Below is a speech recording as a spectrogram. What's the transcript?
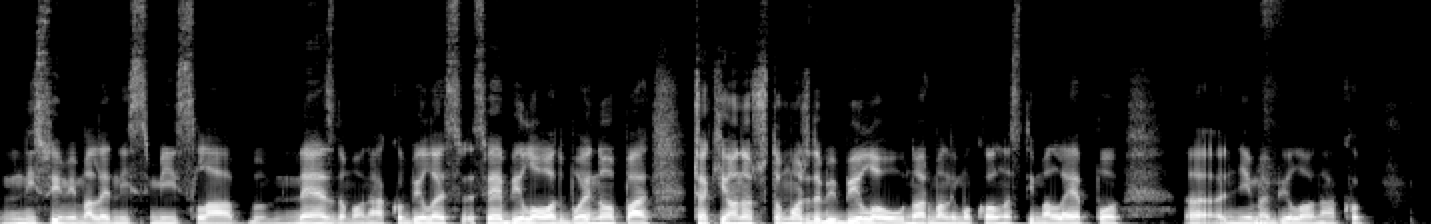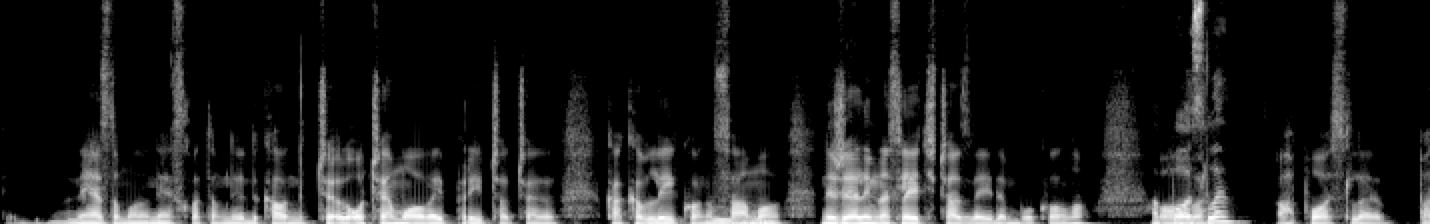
nisu im imale ni smisla, ne znam, onako, bilo je, sve je bilo odbojno, pa čak i ono što možda bi bilo u normalnim okolnostima lepo, njima je bilo onako, ne znam, ono, ne shvatam, ne, kao če, o čemu ovaj priča, če, kakav lik, ono, mm -hmm. samo, ne želim na sledeći čas da idem, bukvalno. A Ovo, posle? A posle, pa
